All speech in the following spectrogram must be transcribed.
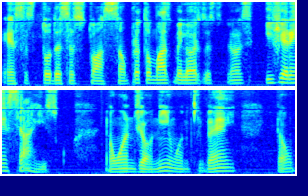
essas, toda essa situação para tomar as melhores decisões e gerenciar risco. É um ano de El um ano que vem, então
